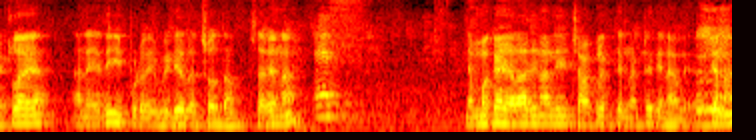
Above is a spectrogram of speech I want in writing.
ఎట్లా అనేది ఇప్పుడు ఈ వీడియోలో చూద్దాం. సరేనా? నిమ్మకాయ ఎలా తినాలి? చాక్లెట్ తిన్నట్టే తినాలి. ఓకేనా?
